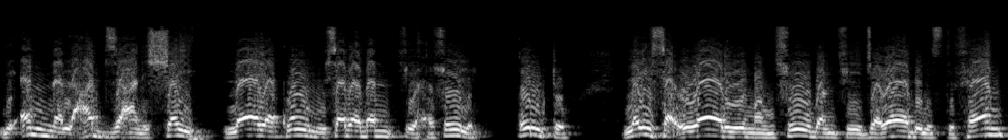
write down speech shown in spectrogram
لأن العجز عن الشيء لا يكون سببا في حصوله. قلت ليس أواري منصوبا في جواب الاستفهام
